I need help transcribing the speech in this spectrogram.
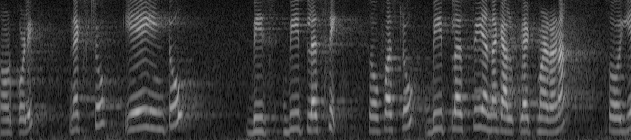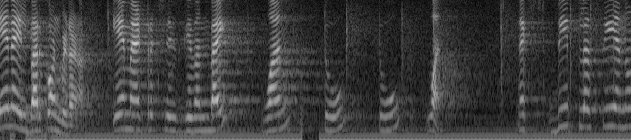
ನೋಡ್ಕೊಳ್ಳಿ. Next A into B B plus C so first B plus C ಅನ್ನು ಕ್ಯಾಲ್ಕುಲೇಟ್ ಮಾಡೋಣ. ಸೊ ಏನ ಇಲ್ಲಿ ಬರ್ಕೊಂಡು ಬಿಡೋಣ. A matrix is given by one two two one next B plus C ಅನ್ನು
